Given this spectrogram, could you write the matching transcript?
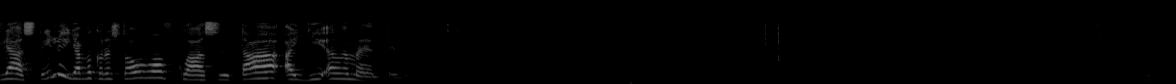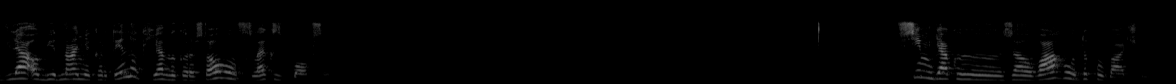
Для стилю я використовував класи та ID елементи. Для об'єднання картинок я використовував флексбокси. Всім дякую за увагу. До побачення.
